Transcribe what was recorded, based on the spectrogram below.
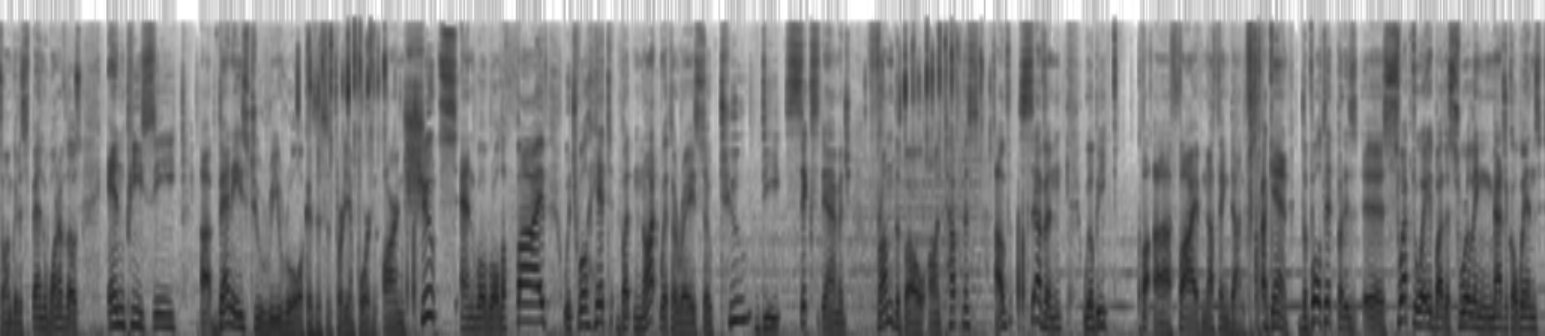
So I'm going to spend one of those NPC uh, bennies to re-roll because this is pretty important. Arn shoots and will roll a five, which will hit, but not with a raise. So 2d6 damage from the bow on toughness of seven will be uh, five, nothing done. Again, the bolt hit, but is uh, swept away by the swirling magical winds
